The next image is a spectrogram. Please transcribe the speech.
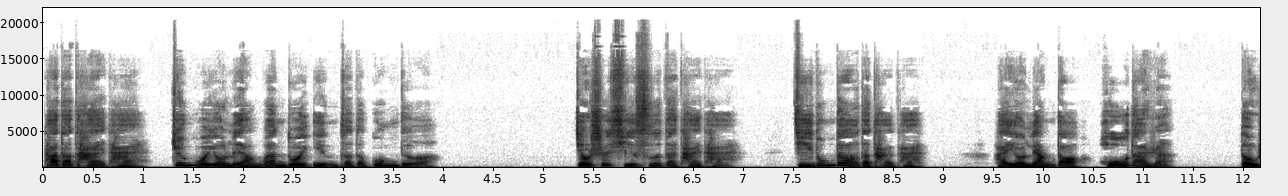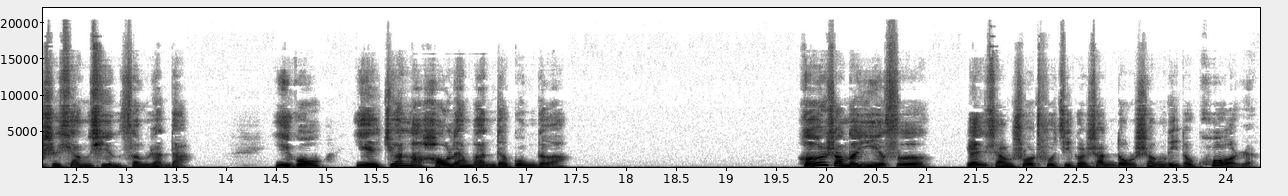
他的太太捐过有两万多银子的功德。”就是西司的太太，济东道的太太，还有梁道胡大人，都是相信僧人的，一共也捐了好两万的功德。和尚的意思原想说出几个山东省里的阔人，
